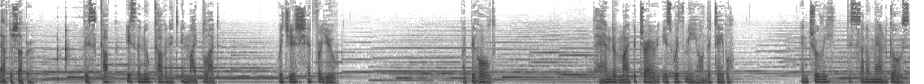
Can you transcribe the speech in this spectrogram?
after supper. This cup is the new covenant in my blood which is shed for you. But behold, the hand of my betrayer is with me on the table. And truly, the Son of Man goes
